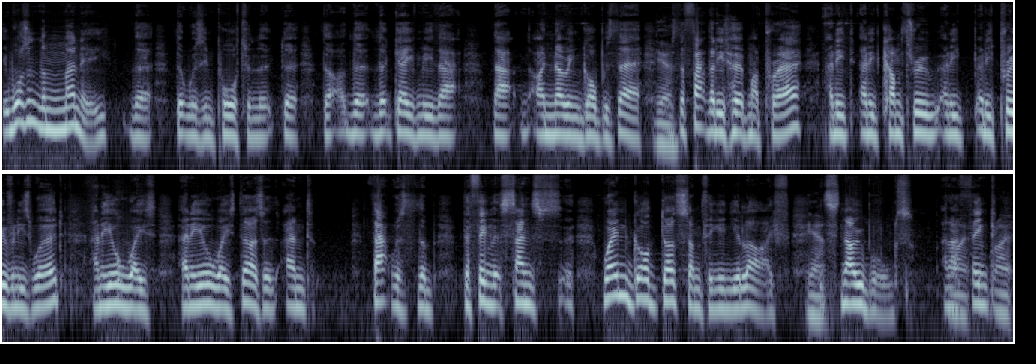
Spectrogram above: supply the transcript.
it wasn't the money that that was important that that that, that, that gave me that that I knowing God was there. Yeah. It was the fact that he'd heard my prayer and he'd and he'd come through and he and he'd proven his word and he always and he always does and, and that was the the thing that sense when God does something in your life, Yeah. it snowballs. And I think right.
